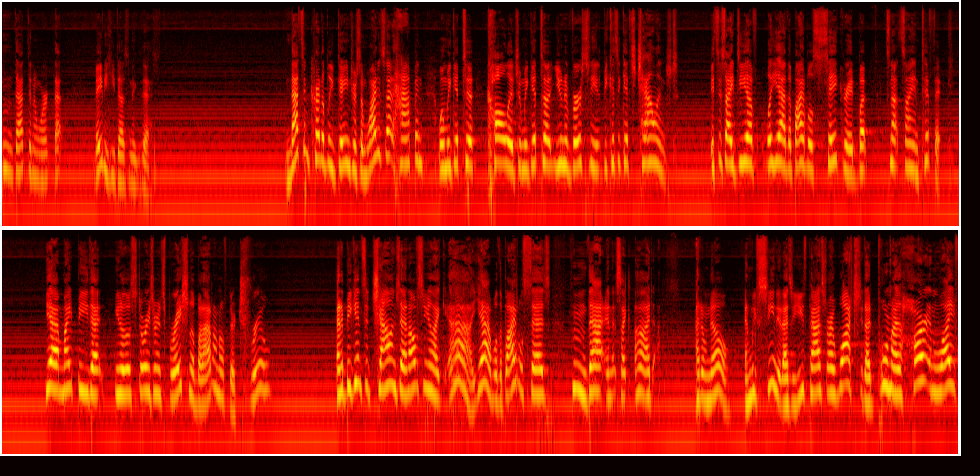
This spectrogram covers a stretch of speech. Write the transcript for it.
mm, that didn't work, that maybe he doesn't exist. And that's incredibly dangerous. And why does that happen when we get to college and we get to university? Because it gets challenged. It's this idea of, well, yeah, the Bible's sacred, but it's not scientific. Yeah, it might be that, you know, those stories are inspirational, but I don't know if they're true. And it begins to challenge that. And all of a sudden you're like, ah, yeah, well, the Bible says, hmm, that. And it's like, oh, I, I don't know. And we've seen it. As a youth pastor, I watched it. I'd pour my heart and life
